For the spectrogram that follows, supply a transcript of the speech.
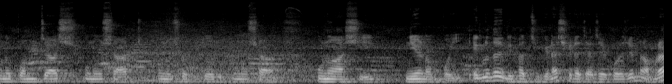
উনপঞ্চাশ, উনষাট, উনসত্তর, উনষাট, উনআশি, নিরানব্বই। এগুলো দ্বারা বিভাজ্য কিনা সেটা যাচাই করার জন্য আমরা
